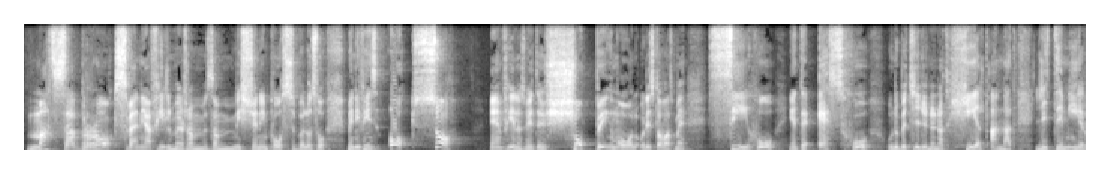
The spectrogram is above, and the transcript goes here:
massa braksvänniga filmer som, som Mission Impossible och så. Men det finns också en film som heter Shopping Mall och det stavas med CH, inte SH. Och då betyder det något helt annat, lite mer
